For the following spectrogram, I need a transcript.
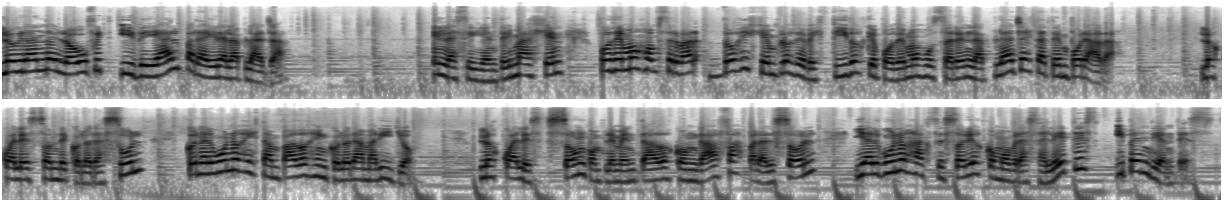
logrando el outfit ideal para ir a la playa. En la siguiente imagen podemos observar dos ejemplos de vestidos que podemos usar en la playa esta temporada, los cuales son de color azul con algunos estampados en color amarillo, los cuales son complementados con gafas para el sol y algunos accesorios como brazaletes y pendientes.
